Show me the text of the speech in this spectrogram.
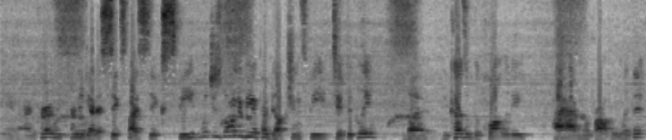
And I'm currently printing at a 6x6 speed, which is going to be a production speed typically, but because of the quality, I have no problem with it.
